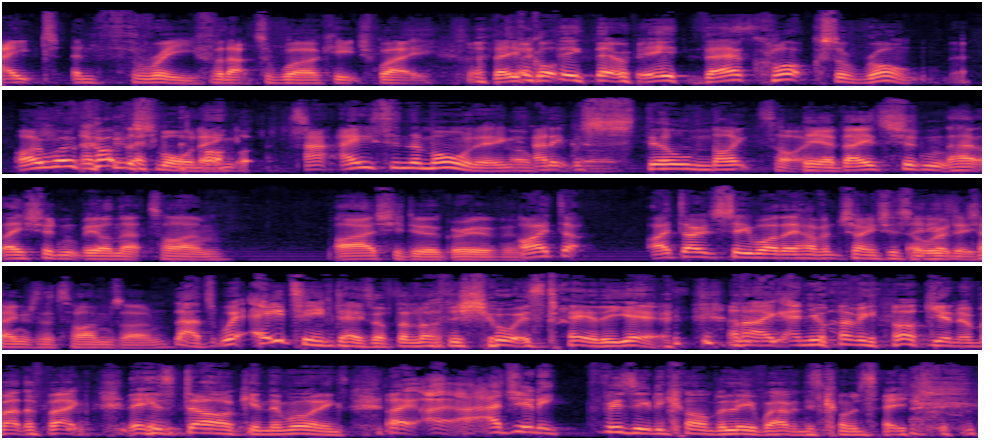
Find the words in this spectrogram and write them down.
eight and three for that to work each way. They've don't got think there is. Their clocks are wrong. I woke up this morning not. at eight in the morning oh and it was still night time. yeah, they shouldn't have, they shouldn't be on that time. I actually do agree with him. I, don't. I don't see why they haven't changed this they need already. to change the time zone. Lads, we're 18 days off the, the shortest day of the year, and I, and you're having an argument about the fact that it's dark in the mornings. Like, I, I actually physically can't believe we're having this conversation.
